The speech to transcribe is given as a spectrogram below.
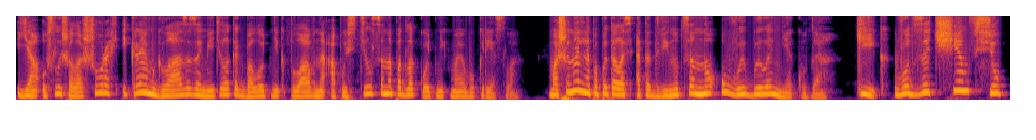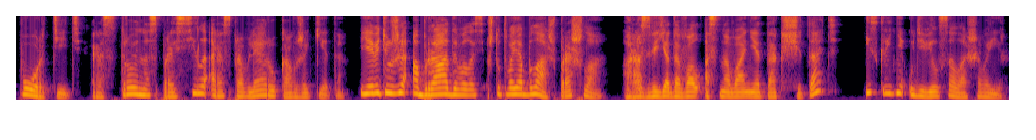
Я услышала шорох и краем глаза заметила, как болотник плавно опустился на подлокотник моего кресла. Машинально попыталась отодвинуться, но, увы, было некуда. «Кик, вот зачем все портить?» – расстроенно спросила, расправляя рукав жакета. «Я ведь уже обрадовалась, что твоя блажь прошла». «А разве я давал основания так считать?» – искренне удивился Лаша Ваир.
